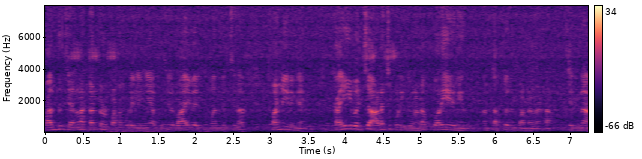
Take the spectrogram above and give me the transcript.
வந்துச்சு எல்லாம் கண்ட்ரோல் பண்ண முடியலைங்க அப்படின்னு சொல்லி வாய் வரைக்கும் வந்துச்சுன்னா பண்ணிடுங்க. கை வச்சு அடைச்சி குடிக்க வேண்டாம் குறைய எறியும் அந்த தப்பு எதுவும் பண்ண வேண்டாம். சரிங்களா?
